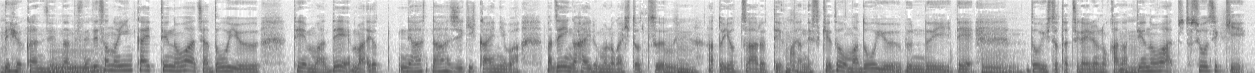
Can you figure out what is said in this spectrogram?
っていう感じなんですね、うん、でその委員会っていうのはじゃあどういうテーマで、まあ、那覇市議会には、まあ、全員が入るものが1つ、うん、あと4つあるって言ったんですけど、はい、まあ、どういう分類で、どういう人たちがいるのかなっていうのはちょっと正直な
